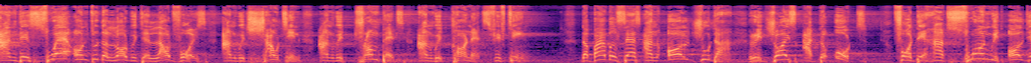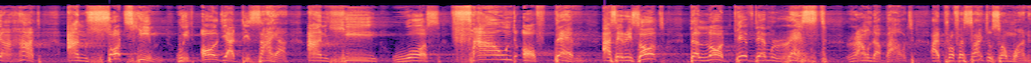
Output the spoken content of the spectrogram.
and they swear unto the Lord with a loud voice and with shouting and with trumpets and with cornets 15 the Bible says, and all Judah rejoiced at the oath, for they had sworn with all their heart and sought him with all their desire and he was found of them. As a result the lord gave them rest roundabout. I prophesy to someone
